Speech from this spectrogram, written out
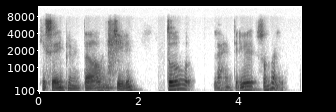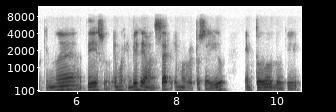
que se ha implementado en Chile, todas las anteriores son válidas, porque nada de eso, hemos, en vez de avanzar, hemos retrocedido en todo lo que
